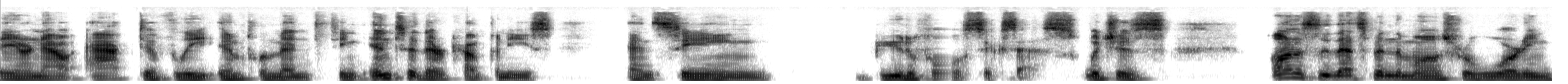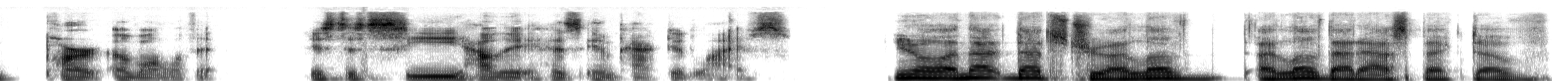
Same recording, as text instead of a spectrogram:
they are now actively implementing into their companies and seeing beautiful success, which is honestly, that's been the most rewarding part of all of it is to see how it has impacted lives. you know and that that's true i love i love that aspect of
